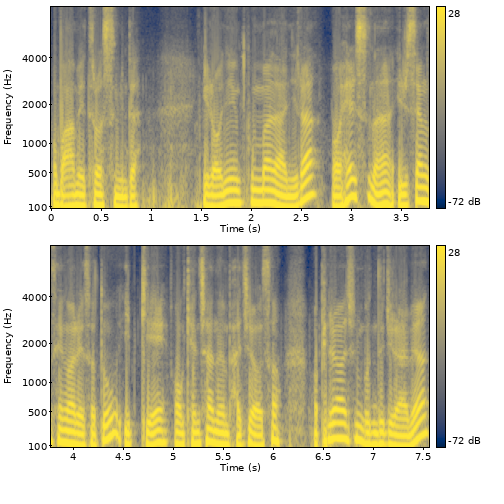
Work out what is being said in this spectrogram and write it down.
어, 마음에 들었습니다. 이 러닝뿐만 아니라 어, 헬스나 일상생활에서도 입기에 어, 괜찮은 바지여서 어, 필요하신 분들이라면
